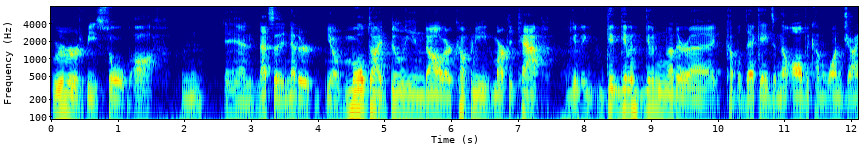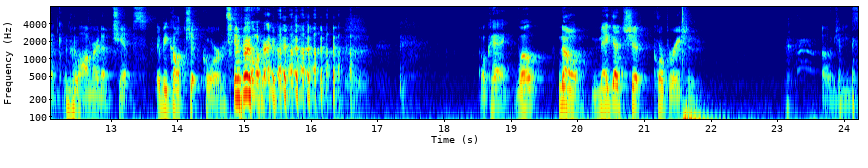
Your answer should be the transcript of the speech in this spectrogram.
rumored to be sold off. And that's another, you know, multi-billion-dollar company market cap. Given give, give, it, give it another uh, couple decades, and they'll all become one giant conglomerate of chips. It'd be called Chipcore. Chip core. okay. Well. No, Mega Chip Corporation. Oh, jeez.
